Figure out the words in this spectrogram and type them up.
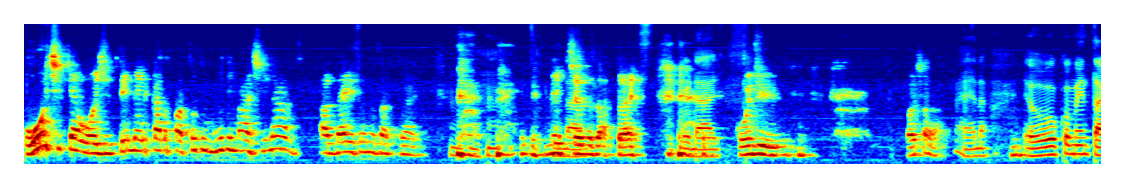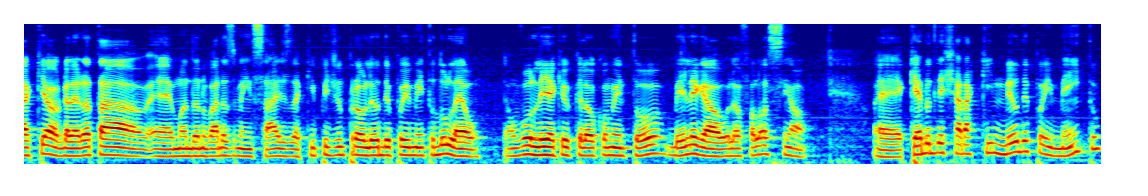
Hoje que é hoje, tem mercado para todo mundo, imagina há 10 anos atrás. 20 anos atrás. Verdade. Onde. Pode falar. É. Eu vou comentar aqui, ó. A galera tá é, mandando várias mensagens aqui pedindo para eu ler o depoimento do Léo. Então vou ler aqui o que o Léo comentou, bem legal. O Léo falou assim, ó. É, quero deixar aqui meu depoimento.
